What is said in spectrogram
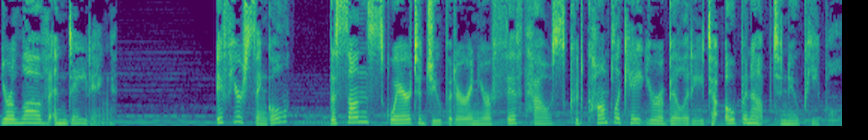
Your love and dating. If you're single, the Sun's square to Jupiter in your fifth house could complicate your ability to open up to new people.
